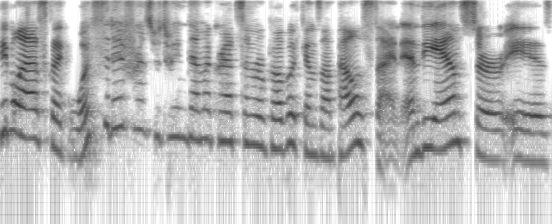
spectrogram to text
People ask, like, what's the difference between Democrats and Republicans on Palestine? And the answer is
